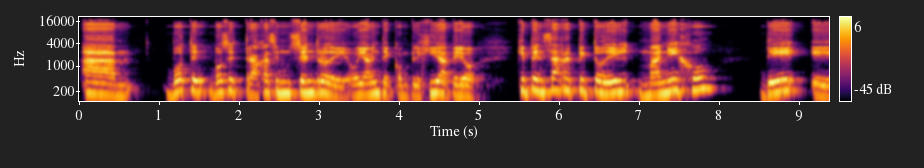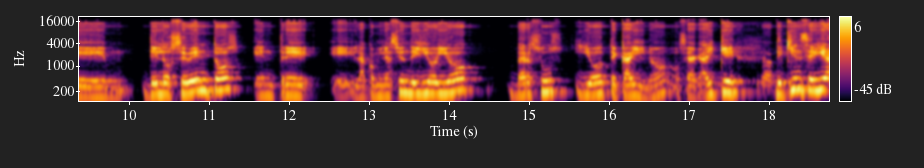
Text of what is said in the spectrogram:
a, vos, vos trabajás en un centro de, obviamente, complejidad, pero ¿qué pensás respecto del manejo de, eh, de los eventos entre eh, la combinación de IO-IO versus IO-TKI, ¿no? O sea, hay que, ¿de quién sería,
